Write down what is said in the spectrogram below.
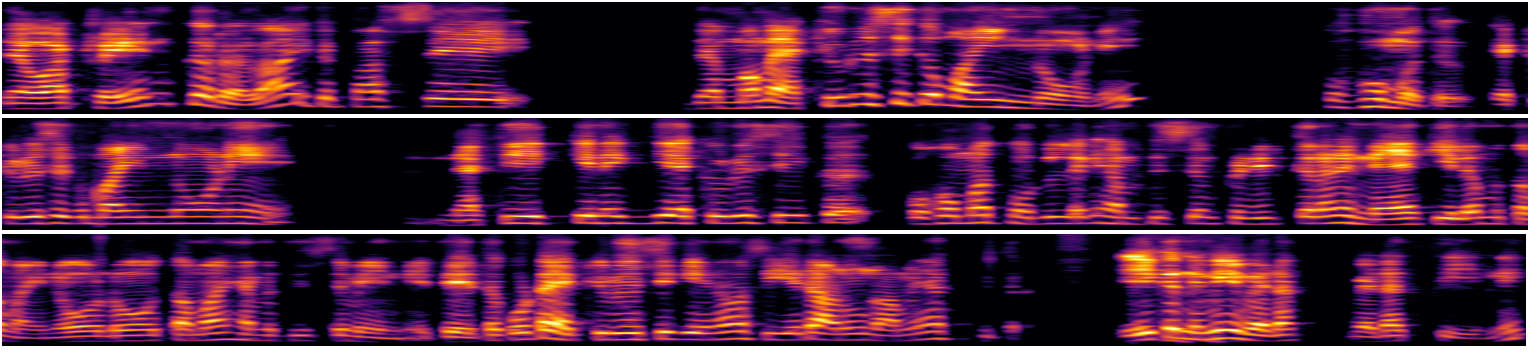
දැවා ට්‍රේන් කරලා ඉට පස්සේ දැ මම ඇකුරසික මයින්න ඕනේ. කොහොමද? ඇකුරසික මයින්න ඕනේ නැති කෙනෙක්ගේ ඇකුරසික කොහොමත් මොඩල්ල හැමතිස්සම් ප්‍රඩිට් කරන නෑ කියලම තමයි. නෝ නෝ තමයි හැමතිස්සමන්නේ ඒතකොට ඇකුරසි කියෙනවා සියට අනු නමයක් විතර. ඒක නෙමේ වැඩක් වැඩක් තියන්නේ.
